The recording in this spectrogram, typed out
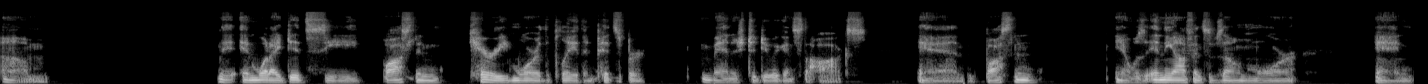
um, in what I did see, Boston carried more of the play than Pittsburgh managed to do against the Hawks, and Boston, you know, was in the offensive zone more and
